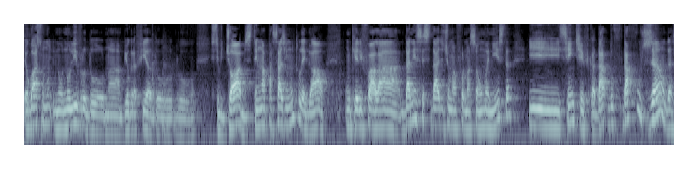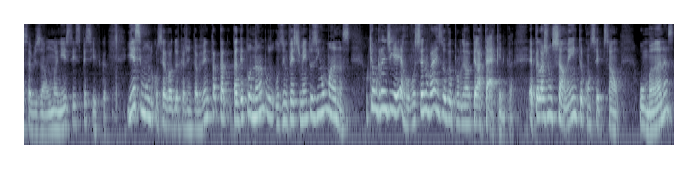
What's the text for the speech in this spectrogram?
eu gosto no, no livro, do, na biografia do, do Steve Jobs, tem uma passagem muito legal em que ele fala da necessidade de uma formação humanista e científica, da, do, da fusão dessa visão humanista e específica. E esse mundo conservador que a gente está vivendo está tá, tá detonando os investimentos em humanas, o que é um grande erro. Você não vai resolver o problema pela técnica, é pela junção entre a concepção humanas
